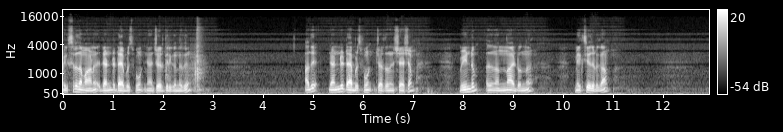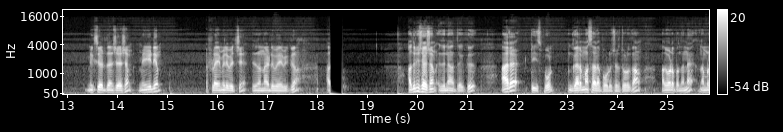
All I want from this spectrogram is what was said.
മിശ്രിതമാണ് രണ്ട് ടേബിൾ സ്പൂൺ ഞാൻ ചേർത്തിരിക്കുന്നത്. അത് രണ്ട് ടേബിൾ സ്പൂൺ ചേർത്തതിന് ശേഷം വീണ്ടും അത് നന്നായിട്ടൊന്ന് മിക്സ് ചെയ്തെടുക്കാം. മിക്സ് ചെയ്തെടുത്തതിന് ശേഷം മീഡിയം ഫ്ലെയിമിൽ വെച്ച് ഇത് നന്നായിട്ട് വേവിക്കുക. അതിനുശേഷം ഇതിനകത്തേക്ക് അര ടീസ്പൂൺ ഗരം മസാല പൗഡർ ചേർത്ത് കൊടുക്കാം. അതോടൊപ്പം തന്നെ നമ്മൾ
